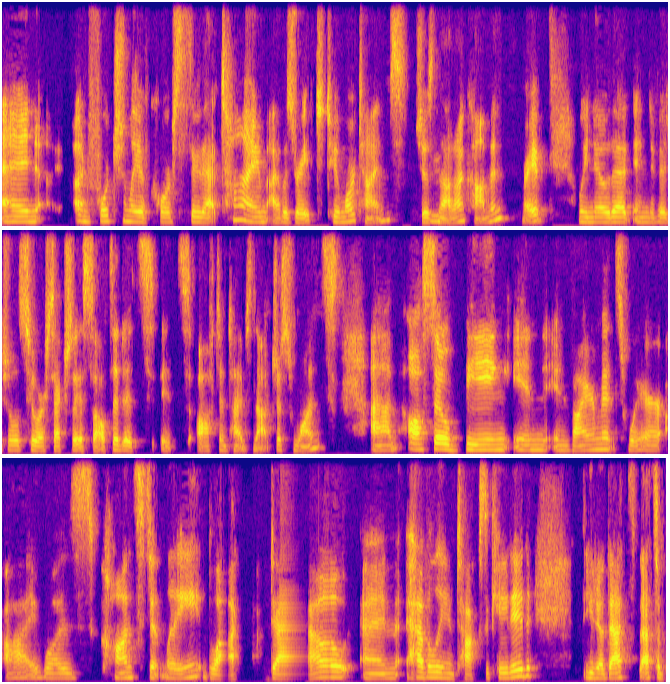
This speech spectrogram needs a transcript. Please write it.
And unfortunately, of course, through that time, I was raped two more times, which is mm-hmm. not uncommon, right? We know that individuals who are sexually assaulted, it's it's oftentimes not just once. Um, also, being in environments where I was constantly black out and heavily intoxicated you know that's that's a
